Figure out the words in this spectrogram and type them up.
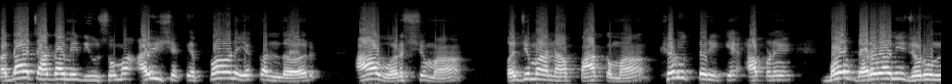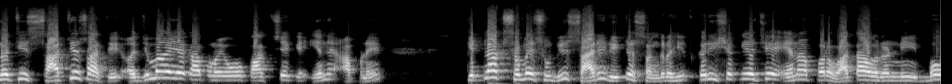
કદાચ આગામી દિવસોમાં આવી શકે, પણ એકંદર આ વર્ષમાં અજમાના પાકમાં ખેડૂત તરીકે આપણે બહુ ડરવાની જરૂર નથી. સાથે સાથે અજમા એક આપણો એવો પાક છે કે એને આપણે કેટલાક સમય સુધી સારી રીતે સંગ્રહિત કરી શકીએ છીએ. એના પર વાતાવરણની બહુ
